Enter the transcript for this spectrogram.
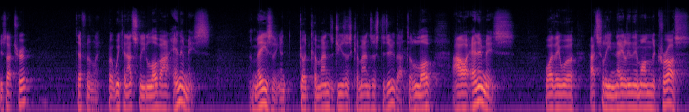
Is that true? Definitely. But we can actually love our enemies. Amazing. And God commands, Jesus commands us to do that, to love our enemies. While they were actually nailing him on the cross,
